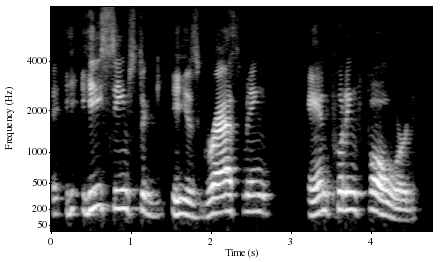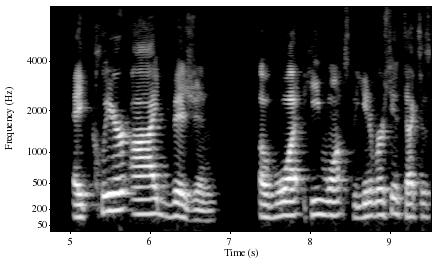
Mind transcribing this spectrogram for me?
He, he seems to, he is grasping and putting forward a clear eyed vision of what he wants the University of Texas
